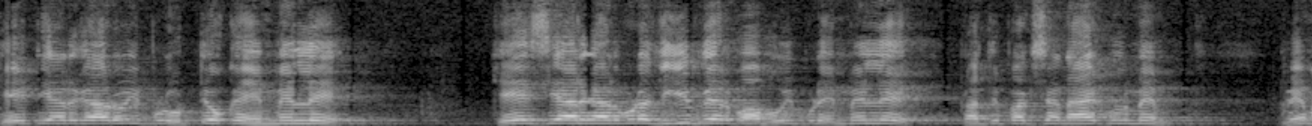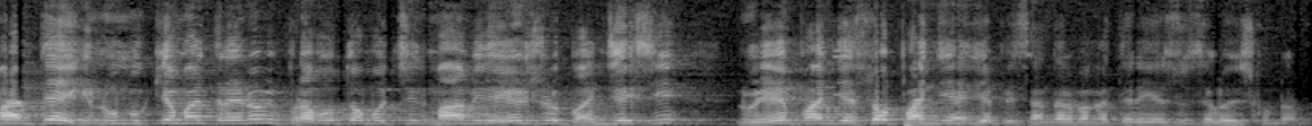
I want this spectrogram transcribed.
కేటీఆర్ గారు ఇప్పుడు ఒట్టి ఒక ఎమ్మెల్యే. కేసీఆర్ గారు కూడా దిగిపోయారు బాబు. ఇప్పుడు ఎమ్మెల్యే ప్రతిపక్ష నాయకులు మేము మేము అంతే ఇక నువ్వు ముఖ్యమంత్రి అయినా మీ ప్రభుత్వం వచ్చింది మా మీద ఏడుచుడు బంద్ చేసి. నువ్వు ఏం పని చేస్తావు పని చేయని చెప్పి సందర్భంగా తెలియజేస్తూ సెలవు తీసుకుంటాను.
